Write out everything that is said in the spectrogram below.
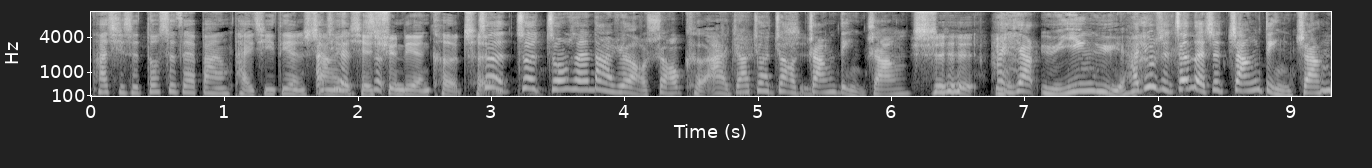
他其实都是在帮台积电上一些训练课程。这这中山大学老师好可爱，叫叫叫张鼎章，是他很像语音语，他就是真的是张鼎章。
